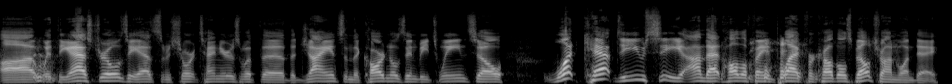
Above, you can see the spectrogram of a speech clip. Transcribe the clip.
uh, with the Astros. He had some short tenures with the, the Giants and the Cardinals in between. So, what cap do you see on that Hall of Fame plaque for Carlos Beltran one day?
